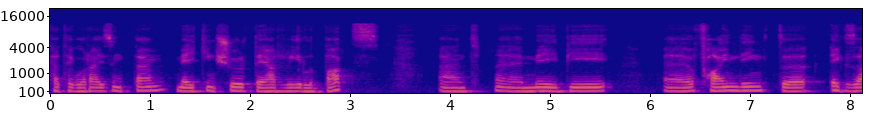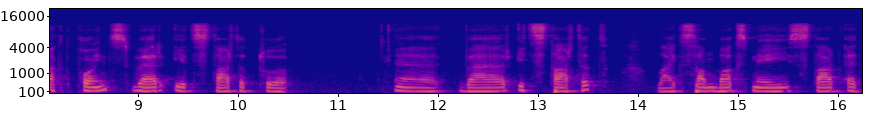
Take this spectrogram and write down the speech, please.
categorizing them, making sure they are real bugs, and uh, maybe uh, finding the exact points where it started to uh, where it started. Like some bugs may start at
